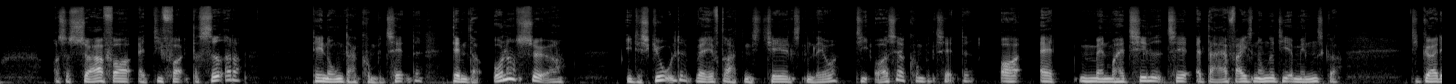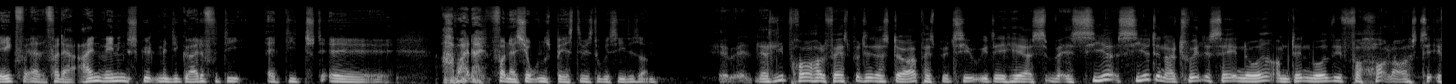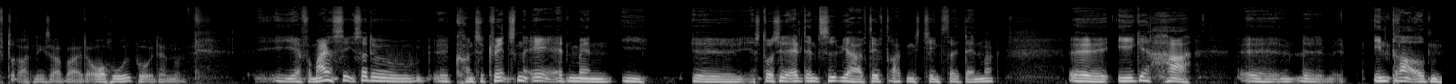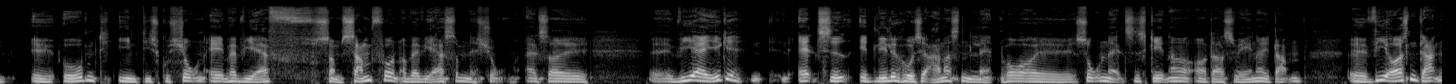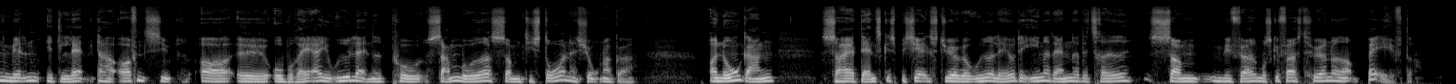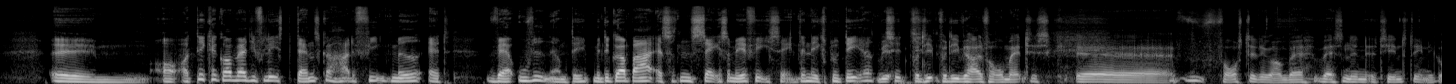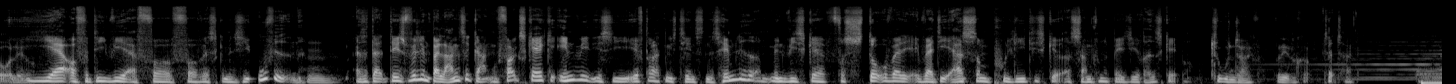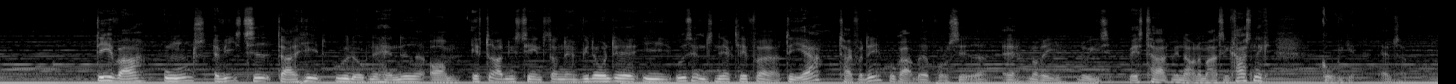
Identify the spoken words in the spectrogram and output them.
og så sørge for, at de folk, der sidder der, det er nogen, der er kompetente. Dem, der undersøger i det skjulte, hvad efterretningstjenesten laver, de også er kompetente, og at man må have tillid til, at der er faktisk nogle af de her mennesker, de gør det ikke for, for deres egen vindings skyld, men de gør det, fordi at de øh, arbejder for nationens bedste, hvis du kan sige det sådan. Lad os lige prøve at holde fast på det der større perspektiv i det her. Siger, siger den aktuelle sag noget om den måde, vi forholder os til efterretningsarbejde overhovedet på i Danmark? Ja, for mig at se, så er det jo øh, konsekvensen af, at man i øh, stort set al den tid, vi har haft efterretningstjenester i Danmark, øh, ikke har øh, øh, inddraget dem øh, åbent i en diskussion af, hvad vi er f- som samfund og hvad vi er som nation. Altså, øh, øh, vi er ikke altid et lille H.C. Andersen-land, hvor øh, solen altid skinner og der er svaner i dammen. Øh, vi er også en gang imellem et land, der er offensivt og øh, opererer i udlandet på samme måder, som de store nationer gør. Og nogle gange, så er danske specialstyrker ude og lave det ene og det andet og det tredje, som vi først, måske først hører noget om bagefter. Øhm, og, og det kan godt være, at de fleste danskere har det fint med at være uvidende om det, men det gør bare, at sådan en sag som FE-sagen, den eksploderer. Vi, til, fordi, fordi vi har et for romantisk øh, forestilling om, hvad, hvad sådan en tjeneste egentlig går og laver. Ja, og fordi vi er for, for hvad skal man sige, uvidende. Mm. Altså, der, det er selvfølgelig en balancegang. Folk skal ikke indvildes i efterretningstjenestens hemmeligheder, men vi skal forstå, hvad, det, hvad de er som politiske og samfundsmæssige redskaber. Tusind tak, fordi du kom. Selv tak. Det var ugens avistid, der helt udelukkende handlede om efterretningstjenesterne. Vi lånte i udsendelsen her klip fra DR. Tak for det. Programmet er produceret af Marie-Louise Vesthardt. Mit navn er Martin Krasnik. God weekend alle sammen.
